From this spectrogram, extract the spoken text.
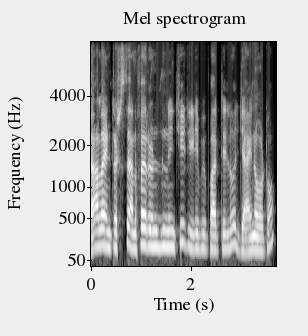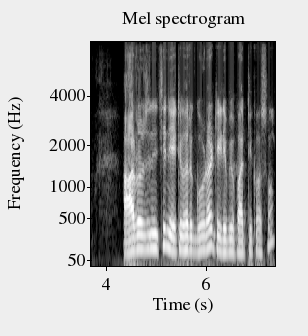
చాలా ఇంట్రెస్ట్. ఎనభై రెండు నుంచి టీడీపీ పార్టీలో జాయిన్ అవ్వటం ఆ రోజు నుంచి నేటి వరకు కూడా టీడీపీ పార్టీ కోసం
